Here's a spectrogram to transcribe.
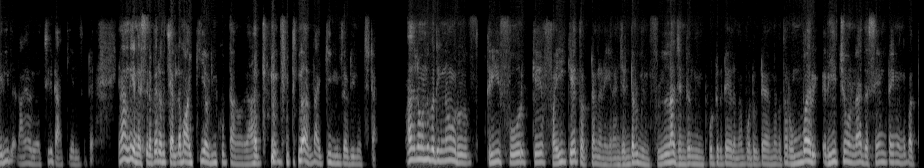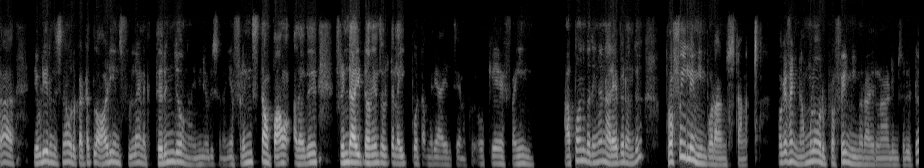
தெரியல. நானே அப்படி வச்சுக்கிட்டேன் அக்கி அப்படின்னு சொல்லிட்டு. ஏன்னா வந்து என்ன சில பேர் வந்து செல்லமா அக்கி அப்படின்னு கூப்பிட்டாங்க. நான் அக்கி மீன்ஸ் அப்படின்னு வச்சுட்டேன். அதுல வந்து பாத்தீங்கன்னா ஒரு three four K five K தொட்டேன்னு நினைக்கிறேன். ஜென்ரல் மீம் ஃபுல்லா ஜென்ரல் மீம் போட்டுக்கிட்டே இருந்தேன் போட்டுக்கிட்டே இருந்தேன். பார்த்தா ரொம்ப ரீச்சும் இல்லை. அட் சேம் டைம் வந்து பார்த்தா எப்படி இருந்துச்சுன்னா ஒரு கட்டத்துல ஆடியன்ஸ் ஃபுல்லா எனக்கு தெரிஞ்சவங்க ஐ மீன் எப்படி சொன்னேன் என் ஃப்ரெண்ட்ஸ் தான் பாவம். அதாவது ஃப்ரெண்ட் ஆயிட்டோங்கன்னு சொல்லிட்டு லைக் போட்ட மாதிரி ஆயிடுச்சு எனக்கு. ஓகே ஃபைன் அப்போ வந்து பாத்தீங்கன்னா நிறைய பேர் வந்து ப்ரொஃபைல்லே மீன் போட ஆரம்பிச்சிட்டாங்க. ஓகே ஃபைன் நம்மளும் ஒரு ப்ரொஃபைல் மீமர் ஆயிடலாம் அப்படின்னு சொல்லிட்டு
